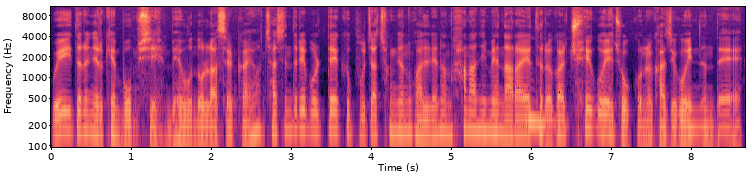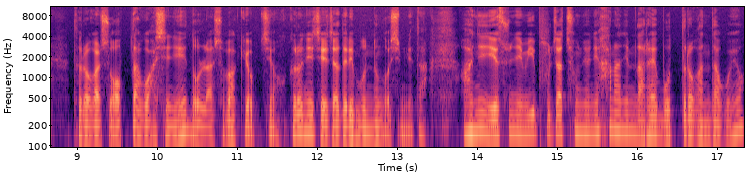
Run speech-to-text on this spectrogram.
왜 이들은 이렇게 몹시 매우 놀랐을까요? 자신들이 볼 때 그 부자 청년 관리는 하나님의 나라에 음. 들어갈 최고의 조건을 가지고 있는데 들어갈 수 없다고 하시니 놀랄 수밖에 없죠. 그러니 제자들이 묻는 것입니다. 아니 예수님 이 부자 청년이 하나님 나라에 못 들어간다고요?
